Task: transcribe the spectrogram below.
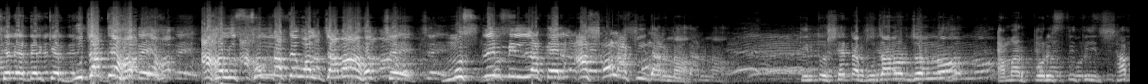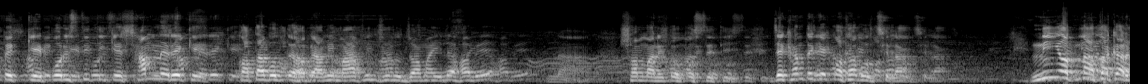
ছেলেদেরকে বুঝাতে হবে। আহলুস সুন্নাতে ওয়াল জামা হচ্ছে মুসলিম মিল্লাতের আসল আকীদার নাম। কিন্তু সেটা বোঝানোর জন্য আমার পরিস্থিতির সাপেক্ষে, পরিস্থিতিকে সামনে রেখে কথা বলতে হবে। আমি মাহফিল শুধু জমাইলে হবে না, সম্মানিত উপস্থিতি, যেখান থেকে কথা বলছিলাম। নিয়ত না থাকার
